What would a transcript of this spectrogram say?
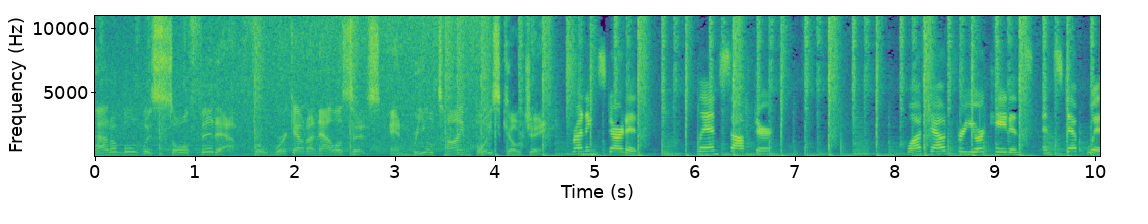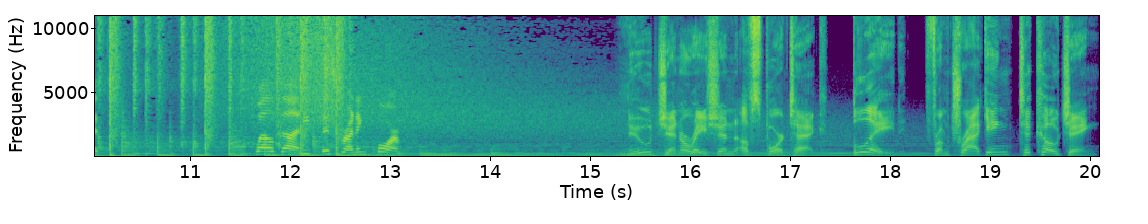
Compatible with SoulFit app for workout analysis and real-time voice coaching. Running started. Land softer. Watch out for your cadence and step width. Well done. Keep this running form. New generation of sport tech. Blade from tracking to coaching.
